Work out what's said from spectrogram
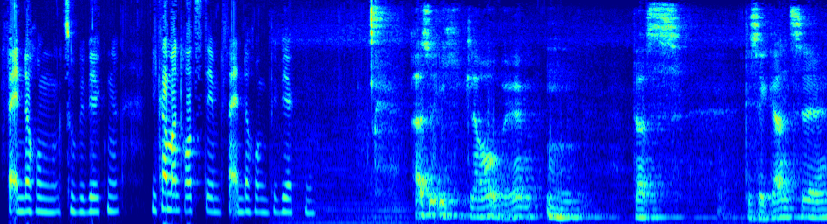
Veränderungen zu bewirken? Wie kann man trotzdem Veränderungen bewirken? Also ich glaube, dass diese ganze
